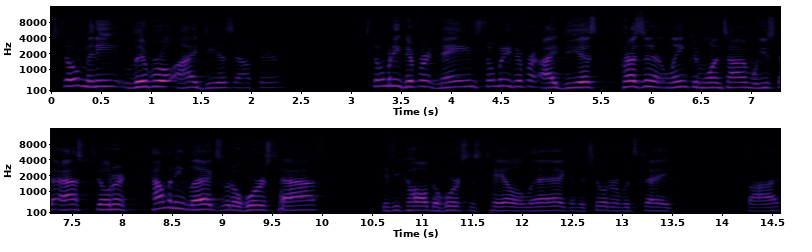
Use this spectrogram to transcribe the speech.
So many liberal ideas out there. So many different names, so many different ideas. President Lincoln, one time, we used to ask children, How many legs would a horse have? If you called the horse's tail a leg, and the children would say, Five.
